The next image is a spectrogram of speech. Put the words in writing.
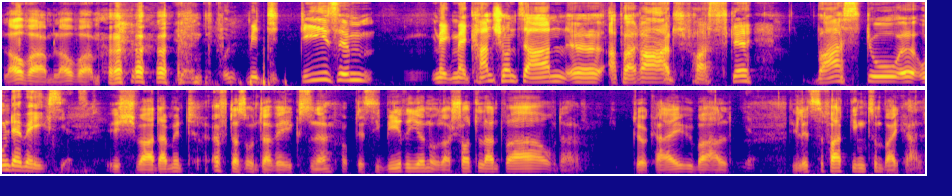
Lauwarm, lauwarm. Und mit diesem, man, man kann schon sagen, äh, Apparat fast, gell, warst du äh, unterwegs jetzt? Ich war damit öfters unterwegs, ne? ob das Sibirien oder Schottland war oder Türkei, überall. Ja. Die letzte Fahrt ging zum Baikal.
